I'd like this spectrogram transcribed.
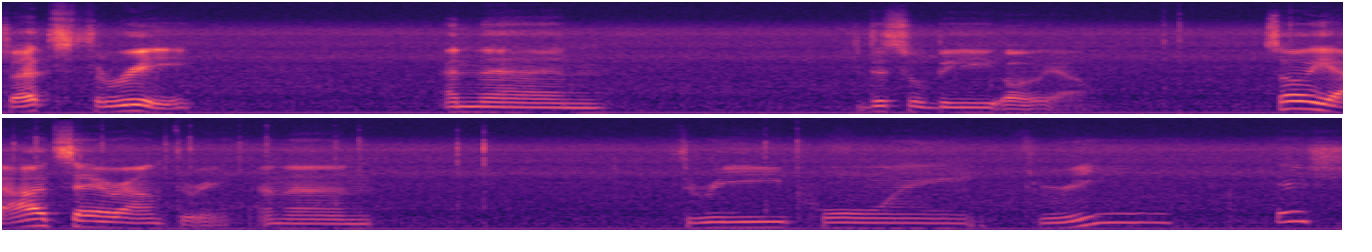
So that's 3. And then this will be, oh yeah, so yeah, I'd say around 3. And then 3.3-ish?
